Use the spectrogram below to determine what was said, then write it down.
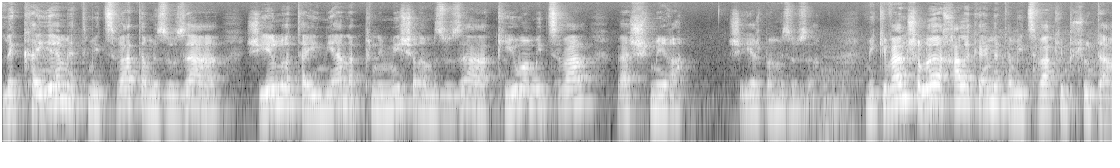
לקיים את מצוות המזוזה, שיהיה לו את העניין הפנימי של המזוזה, קיום המצווה והשמירה שיש במזוזה. מכיוון שלא יכל לקיים את המצווה כפשוטה,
